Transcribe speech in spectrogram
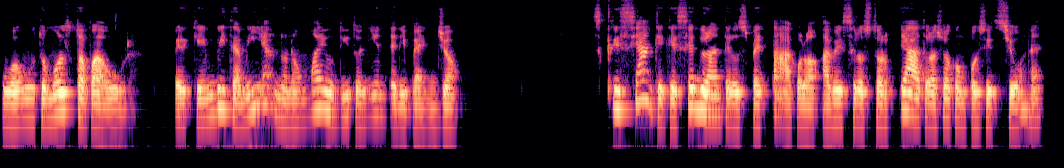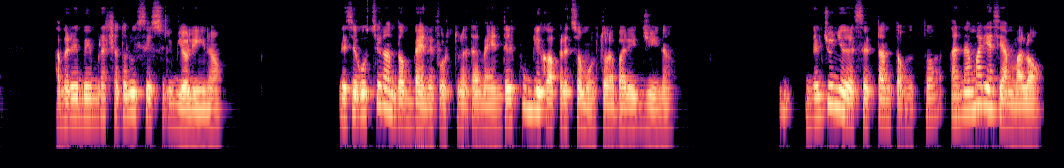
Ho avuto molta paura, perché in vita mia non ho mai udito niente di peggio. Scrisse anche che se durante lo spettacolo avessero storpiato la sua composizione, avrebbe imbracciato lui stesso il violino. L'esecuzione andò bene fortunatamente e il pubblico apprezzò molto la parigina. Nel giugno del 78 Anna Maria si ammalò,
